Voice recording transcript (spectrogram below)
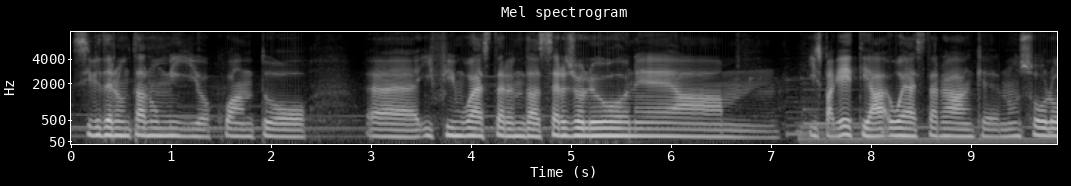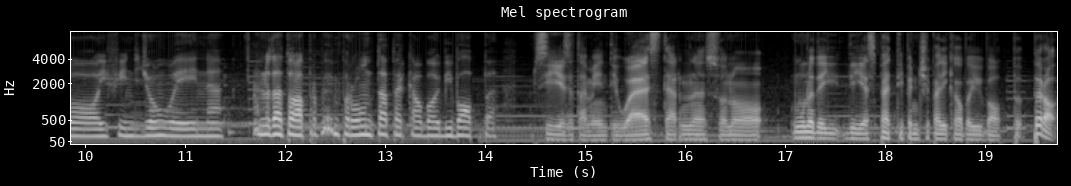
si vede lontano un miglio quanto eh, i film western da Sergio Leone a um, gli spaghetti a western anche, non solo i film di John Wayne, hanno dato la propria impronta per Cowboy Bebop. Sì, esattamente, i western sono uno degli, degli aspetti principali di Cowboy Bebop. Però,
